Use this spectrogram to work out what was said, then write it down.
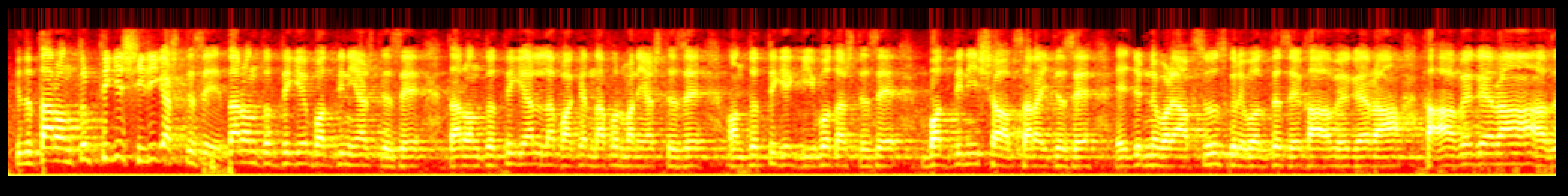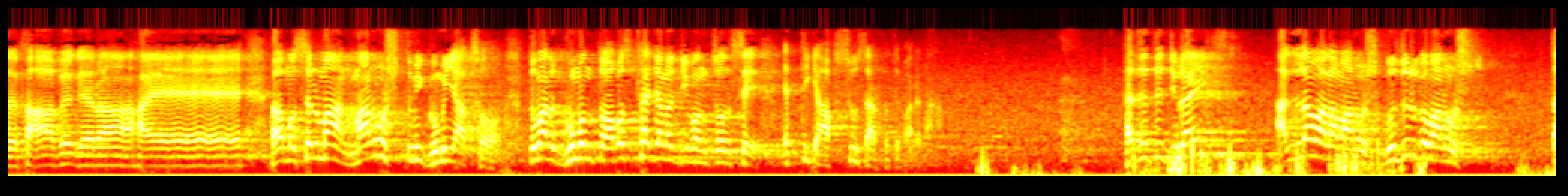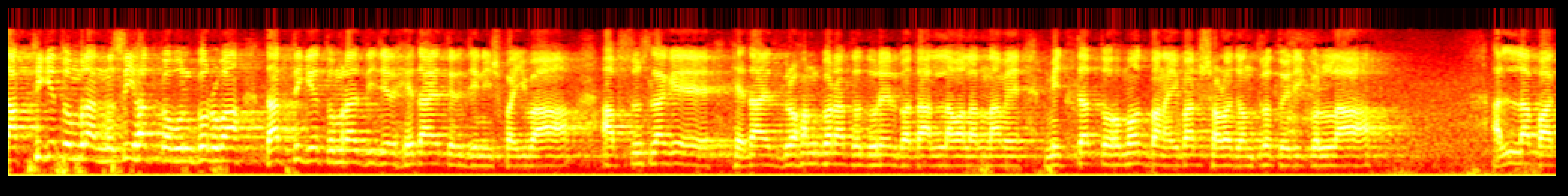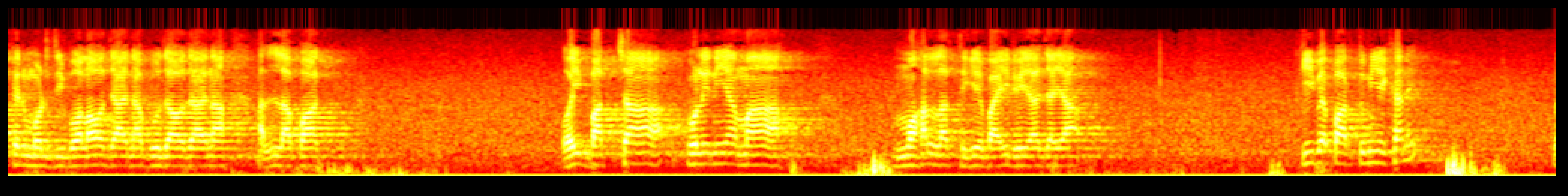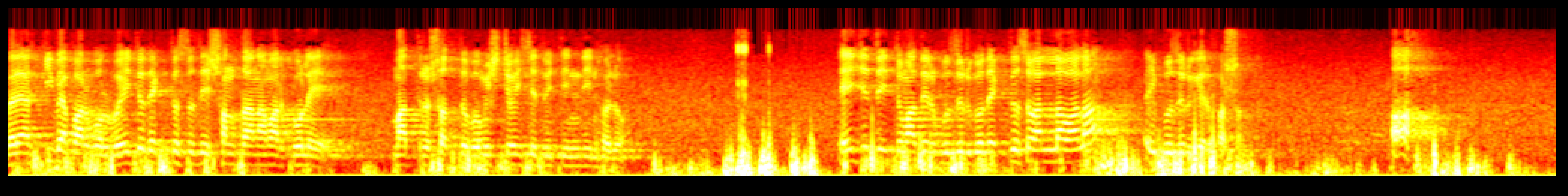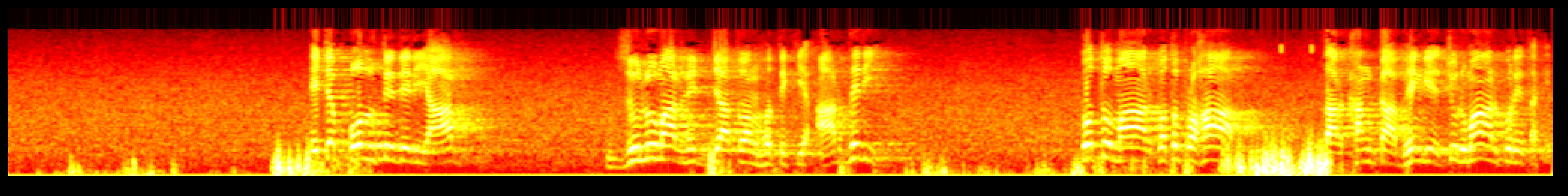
কিন্তু তার অন্তর থেকে শিরিক আসতেছে, তার অন্তর থেকে বদিনী আসতেছে, তার অন্তর থেকে আল্লাহ পাকের নাফরমানি আসতেছে, অন্তর থেকে গিবত আসতেছে বদিনী সব সারাইতেছে এই জন্য বলে আফসুস করে বলতেছে, খাবে গেরা খাবে গেরা, আজ খাবে গেরা, হায়। মুসলমান, মানুষ তুমি ঘুমিয়ে আছো, তোমার ঘুমন্ত অবস্থায় যেন জীবন চলছে, এর থেকে আফসুস আর হতে পারে না। হাজরত জুরাইজ আল্লাহ আলা মানুষ, বুজুর্গ মানুষ, তার থেকে তোমরা নসিহত কবুল করবা, তার থেকে তোমরা নিজের হেদায়তের জিনিস পাইবা। আফসুস লাগে, হেদায়ত গ্রহণ করা তো দূরের কথা আল্লাহ আল্লাহর নামে মিথ্যা তোহমত বানাইবার ষড়যন্ত্র তৈরি করলা। আল্লাহ পাকের মর্জি বলাও যায় না, বোঝাও যায় না। আল্লাহ পাক ওই বাচ্চা কোলে নিয়া মা মহাল্লার থেকে বাইর হইয়া যাইয়া কি ব্যাপার তুমি এখানে? বলে, আর কি ব্যাপার বলব? এই তো দেখতেছো যে সন্তান আমার কোলে মাত্র সদ্য ভূমিষ্ঠ হয়েছে, দুই তিন দিন হল। এই যে যে তোমাদের বুজুর্গ দেখতেছো, আল্লাহওয়ালা, এই বুজুর্গের ফসল। এটা বলতে দেরি। আর জুলুম আর নির্যাতন হতে কি আর দেরি? কত মার, কত প্রহার, তার খানকা ভেঙে চুরমার করে তাকে।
